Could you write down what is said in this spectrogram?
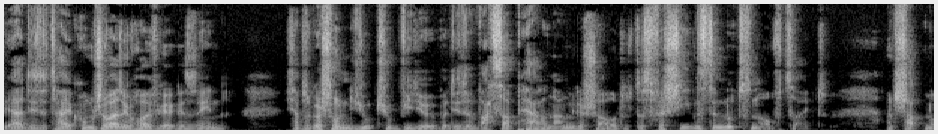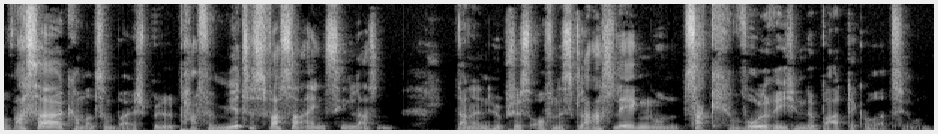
ja diese Teil komischerweise häufiger gesehen. Ich habe sogar schon ein YouTube-Video über diese Wasserperlen angeschaut, das verschiedenste Nutzen aufzeigt. Anstatt nur Wasser kann man zum Beispiel parfümiertes Wasser einziehen lassen, dann ein hübsches offenes Glas legen und zack, wohlriechende Baddekoration.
